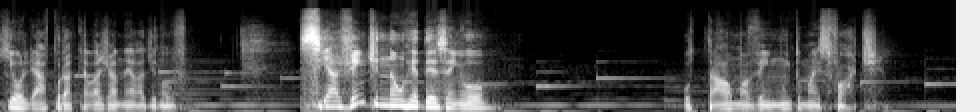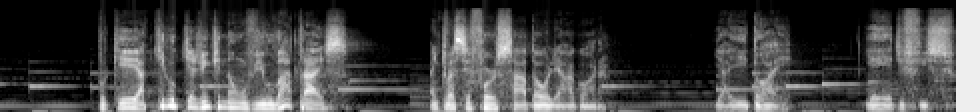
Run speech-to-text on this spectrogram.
que olhar por aquela janela de novo. Se a gente não redesenhou, o trauma vem muito mais forte. Porque aquilo que a gente não viu lá atrás, a gente vai ser forçado a olhar agora. E aí dói. E aí é difícil.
